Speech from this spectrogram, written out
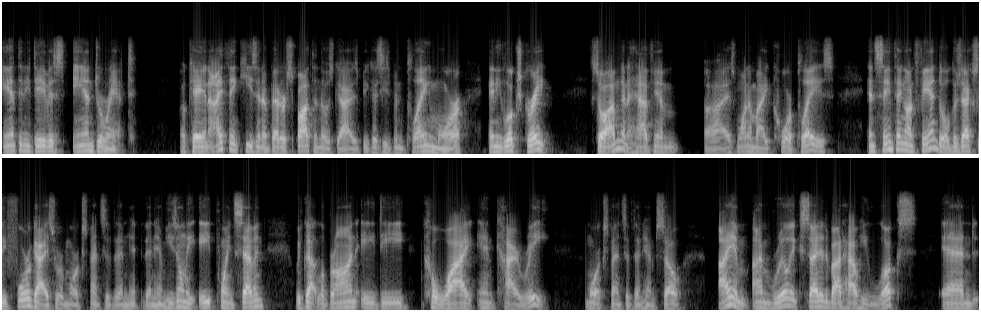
Anthony Davis, and Durant. Okay. And I think he's in a better spot than those guys because he's been playing more and he looks great. So I'm going to have him uh, as one of my core plays. And same thing on FanDuel. There's actually four guys who are more expensive than, than him. He's only 8.7. We've got LeBron, AD, Kawhi, and Kyrie more expensive than him. So I am I'm really excited about how he looks. And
